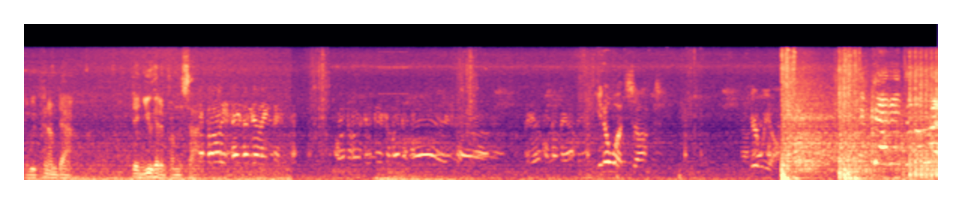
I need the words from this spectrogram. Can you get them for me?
and we pin them down. Then you hit him from the side. You know what sucks? Here we are. Get into the river!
